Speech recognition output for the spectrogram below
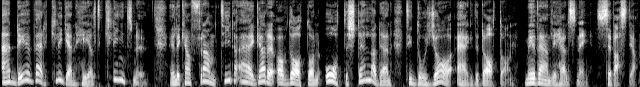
är det verkligen helt cleant nu? Eller kan framtida ägare av datorn återställa den till då jag ägde datorn? Med vänlig hälsning Sebastian.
